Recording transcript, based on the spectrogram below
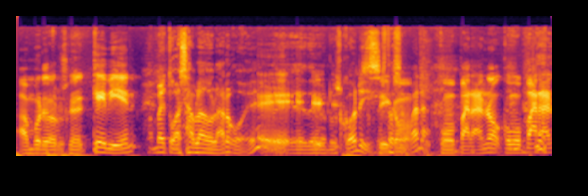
Ha muerto Berlusconi. Qué bien. Hombre, tú has hablado largo, ¿eh? de, de Berlusconi Sí, esta como, semana. como para no, como para,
